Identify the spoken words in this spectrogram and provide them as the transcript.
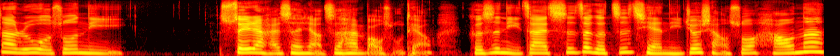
那如果说你虽然还是很想吃汉堡薯条，可是你在吃这个之前，你就想说，好，那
